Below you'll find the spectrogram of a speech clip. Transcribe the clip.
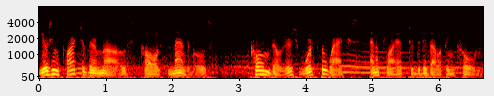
Using parts of their mouths, called mandibles, comb builders work the wax and apply it to the developing comb.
